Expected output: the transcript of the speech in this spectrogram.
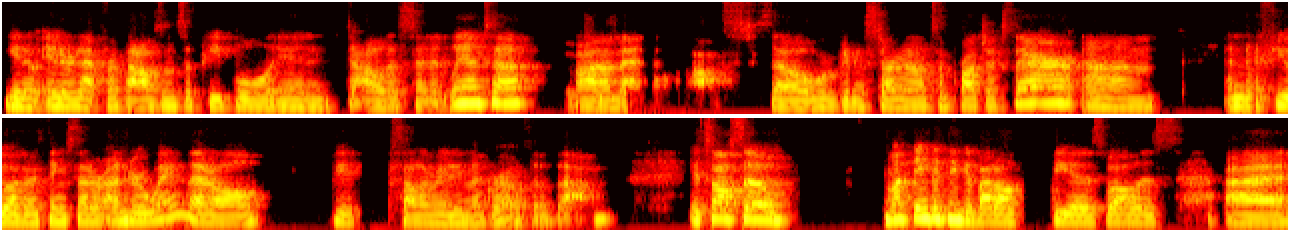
you know internet for thousands of people in Dallas and Atlanta um, at no cost. So we're getting started on some projects there um, and a few other things that are underway that'll be accelerating the growth of that. It's also one thing to think about Althea as well is uh,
